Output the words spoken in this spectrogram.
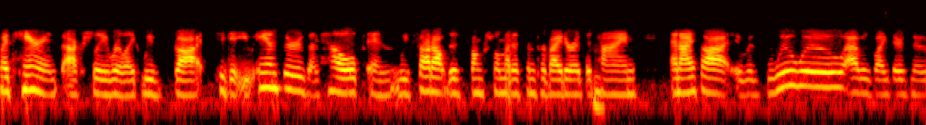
my parents actually were like, we've got to get you answers and help. And we sought out this functional medicine provider at the mm-hmm. time. And I thought it was woo woo. I was like, there's no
